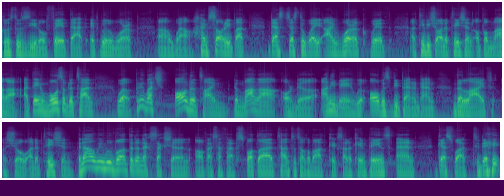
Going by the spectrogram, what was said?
close to zero faith that it will work uh, well. I'm sorry, but that's just the way I work with a TV show adaptation of a manga. I think most of the time, well, pretty much all the time, the manga or the anime will always be better than the live show adaptation. And now we move on to the next section of SFF Spotlight. Time to talk about Kickstarter campaigns. And guess what? Today,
